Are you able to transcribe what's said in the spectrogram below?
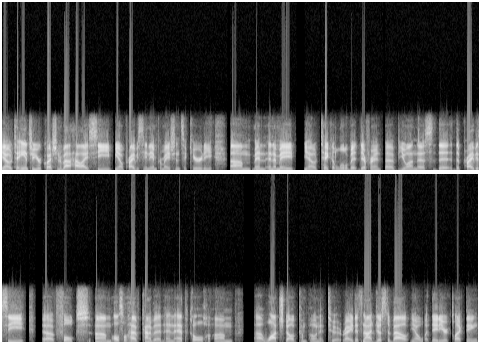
know, to answer your question about how I see, you know, privacy and information security, um, and and I may you know take a little bit different uh, view on this. The the privacy uh, folks um, also have kind of a, an ethical um, uh, watchdog component to it, right? It's not just about you know what data you're collecting.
